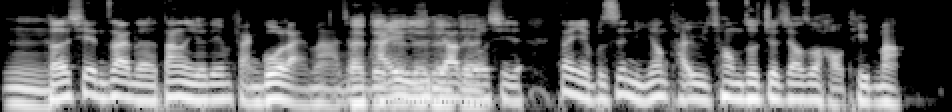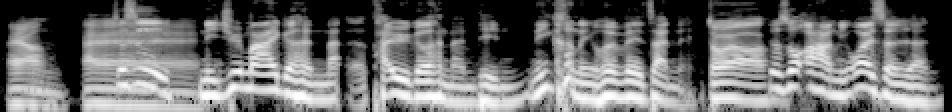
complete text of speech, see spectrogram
嗯。可是现在呢，当然有点反过来嘛，讲台语是比较流行的，但也不是你用台语创作就叫做好听嘛。哎呀，哎，就是你去骂一个很难台语歌很难听，你可能也会被赞呢。对啊，就说啊，你外省人，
